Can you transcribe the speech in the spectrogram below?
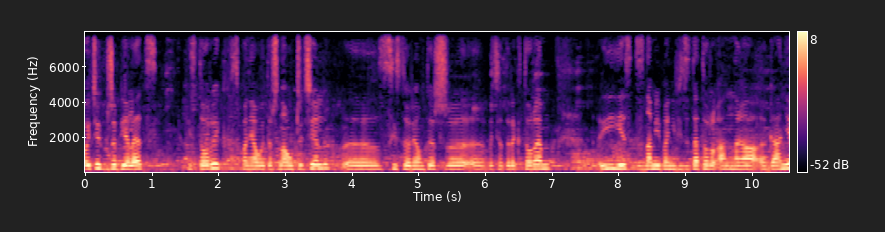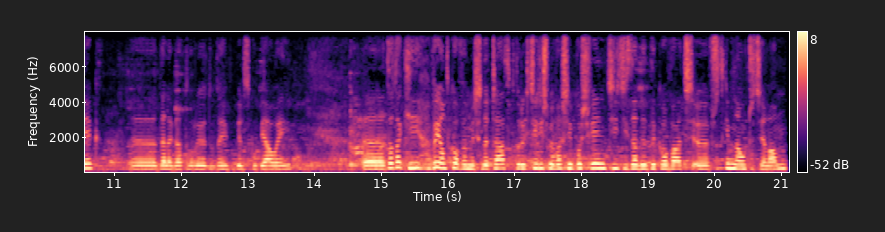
Wojciech Grzebielec, historyk, wspaniały też nauczyciel z historią też bycia dyrektorem. I jest z nami pani wizytator Anna Ganiek, delegatury tutaj w Bielsku Białej. E, To taki wyjątkowy, myślę, czas, który chcieliśmy właśnie poświęcić i zadedykować e, wszystkim nauczycielom,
